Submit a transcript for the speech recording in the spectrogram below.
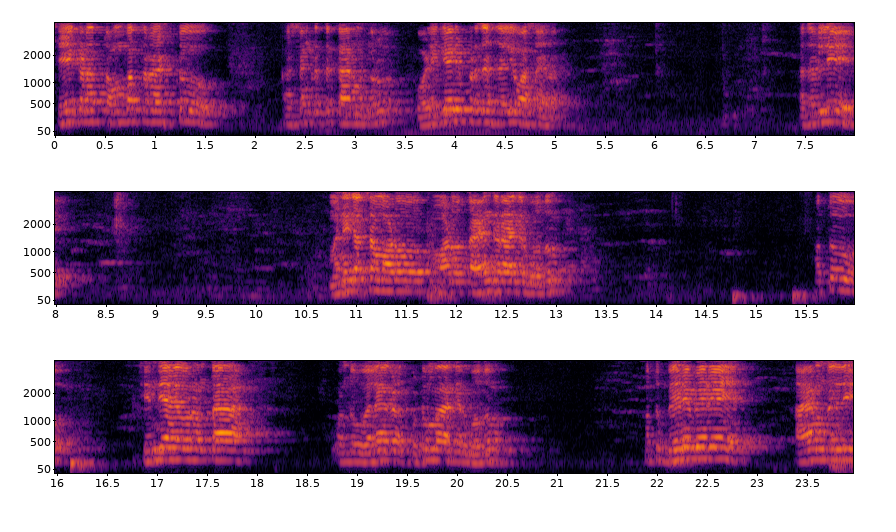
ಶೇಕಡ ತೊಂಬತ್ತರಷ್ಟು ಅಸಂಘಟಿತ ಕಾರ್ಮಿಕರು ಕೊಳಗೇರಿ ಪ್ರದೇಶದಲ್ಲಿ ವಾಸ ಇದ್ದಾರೆ ಅದರಲ್ಲಿ ಮನೆ ಕೆಲಸ ಮಾಡೋ ಮಾಡೋ ತಾಯಂದಿರಾಗಿರ್ಬೋದು. ಮತ್ತು ಚಿಂದಿ ಆಯೋರಂಥ ಒಂದು ವಲಯಗಳ ಕುಟುಂಬ ಆಗಿರ್ಬೋದು. ಮತ್ತು ಬೇರೆ ಬೇರೆ ಆಯಾಮದಲ್ಲಿ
